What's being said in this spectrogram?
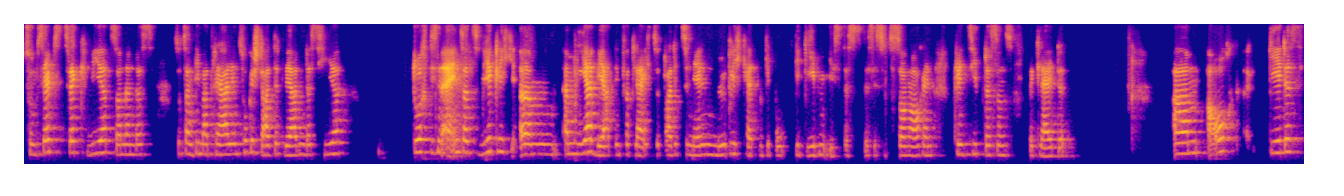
zum Selbstzweck wird, sondern dass sozusagen die Materialien so gestaltet werden, dass hier durch diesen Einsatz wirklich ähm, ein Mehrwert im Vergleich zu traditionellen Möglichkeiten gegeben ist. Das, das, ist sozusagen auch ein Prinzip, das uns begleitet. Ähm, auch geht es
